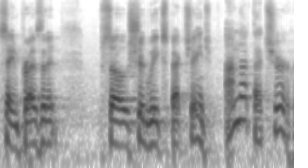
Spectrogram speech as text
same president. So should we expect change? I'm not that sure.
